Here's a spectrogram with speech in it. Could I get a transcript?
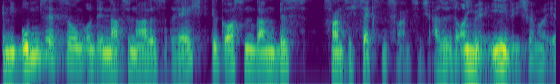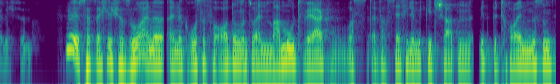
in die Umsetzung und in nationales Recht gegossen dann bis 2026. Also ist auch nicht mehr ewig, wenn wir ehrlich sind. Nö, ist tatsächlich für so eine, eine große Verordnung und so ein Mammutwerk, was einfach sehr viele Mitgliedstaaten mit betreuen müssen,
